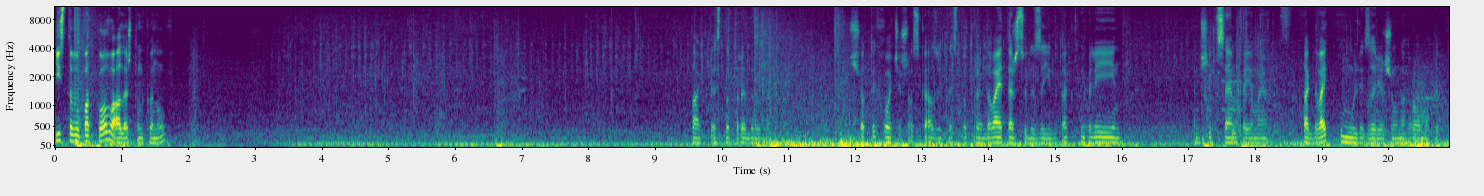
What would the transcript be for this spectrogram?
Чисто випадково, але ж танканув. Так, Т-103, друже. Що ти хочеш, розказуй, Т-103. Давай я теж сюди заїду, так? Блін. Там ще XM-ка є моя. Так, давай кумулі заряжу на грома, типу.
